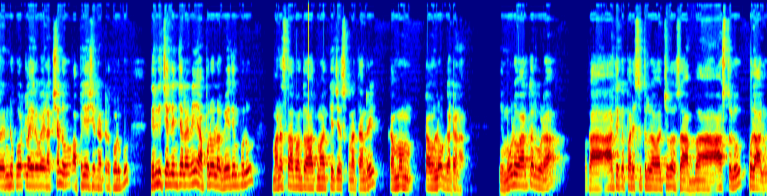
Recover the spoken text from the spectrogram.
రెండు కోట్ల ఇరవై లక్షలు అప్పు చేసినట్టు కొడుకు. తిరిగి చెల్లించాలని అప్పులలో వేధింపులు మనస్తాపంతో ఆత్మహత్య చేసుకున్న తండ్రి ఖమ్మం టౌన్లో ఘటన. ఈ మూడు వార్తలు కూడా ఒక ఆర్థిక పరిస్థితులు కావచ్చు ఆస్తులు కులాలు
